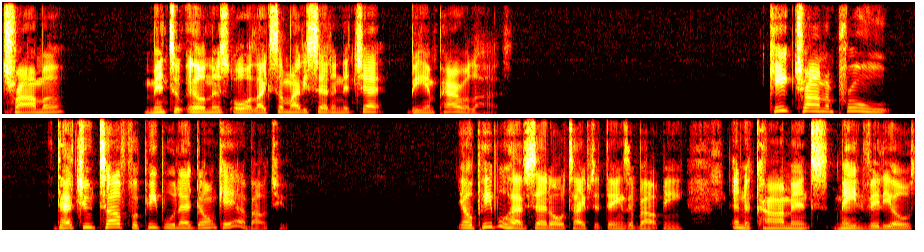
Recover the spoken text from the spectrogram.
trauma, mental illness, or like somebody said in the chat, being paralyzed. Keep trying to prove that you tough for people that don't care about you. Yo, people have said all types of things about me in the comments, made videos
